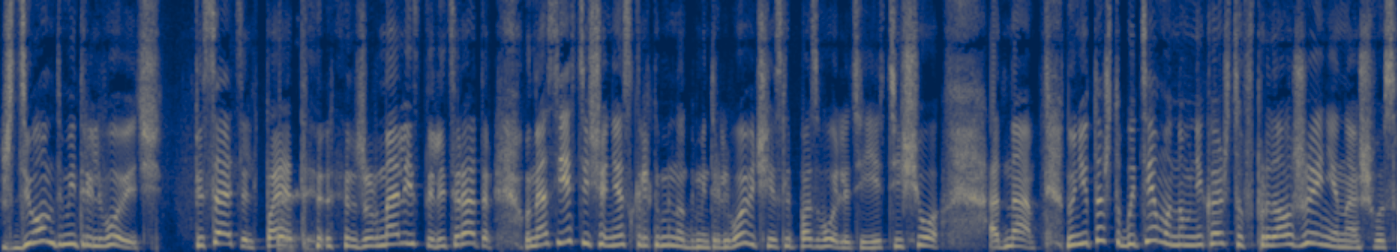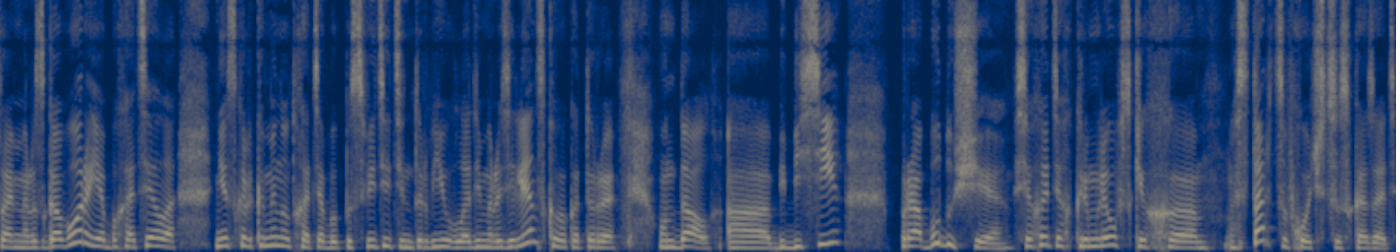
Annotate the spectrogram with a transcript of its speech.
Ждем, Дмитрий Львович. Писатель, поэт, журналист и литератор. У нас есть еще несколько минут, Дмитрий Львович, если позволите. Есть еще одна, ну не то чтобы тема, но мне кажется, в продолжении нашего с вами разговора я бы хотела несколько минут хотя бы посвятить интервью Владимира Зеленского, которое он дал BBC про будущее всех этих кремлевских э, старцев, хочется сказать.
